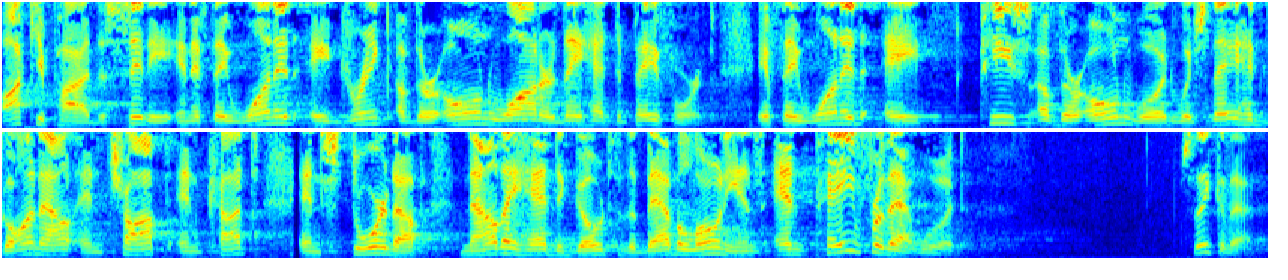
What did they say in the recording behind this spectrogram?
occupied the city, and if they wanted a drink of their own water, they had to pay for it. If they wanted a piece of their own wood, which they had gone out and chopped and cut and stored up, now they had to go to the Babylonians and pay for that wood. So think of that.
